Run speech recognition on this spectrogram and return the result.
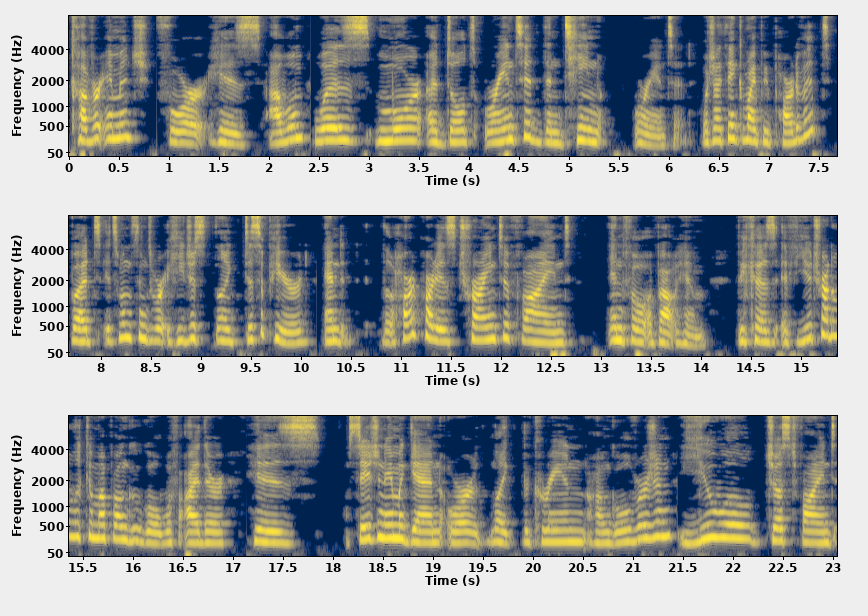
cover image for his album was more adult oriented than teen oriented, which I think might be part of it. But it's one of those things where he just like disappeared. And the hard part is trying to find info about him. Because if you try to look him up on Google with either his stage name again or like the Korean Hangul version, you will just find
